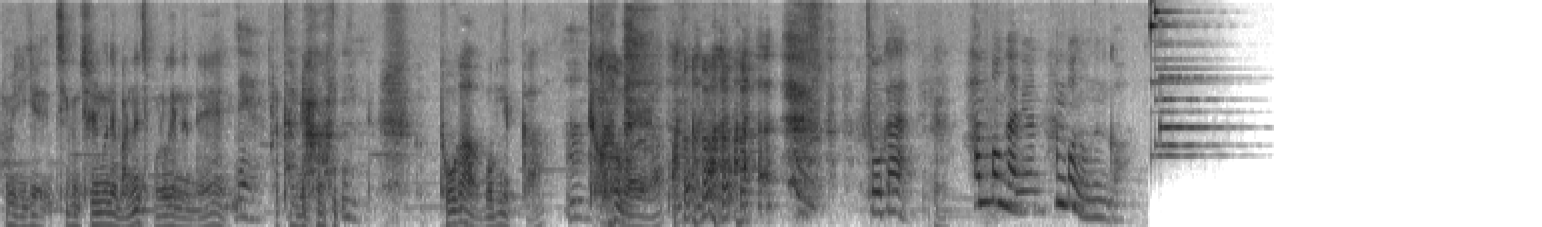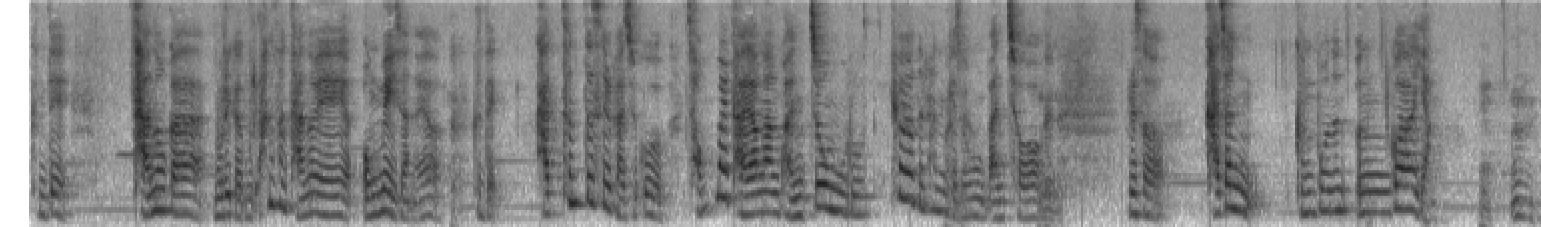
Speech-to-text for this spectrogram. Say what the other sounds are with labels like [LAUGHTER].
그럼 이게 지금 질문에 맞는지 모르겠는데 네. 그렇다면 음. [LAUGHS] 도가 뭡니까? 아, [LAUGHS] 도가 뭐예요? [LAUGHS] 도가 네. 한번 가면 한 번 오는 거. 근데 단어가 우리가 우리 항상 단어에 얽매이잖아요. 네. 근데 같은 뜻을 가지고 정말 다양한 관점으로 표현을 하는 게 맞아요. 너무 많죠. 네네. 그래서 가장 근본은 음과 양. 음. 음.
